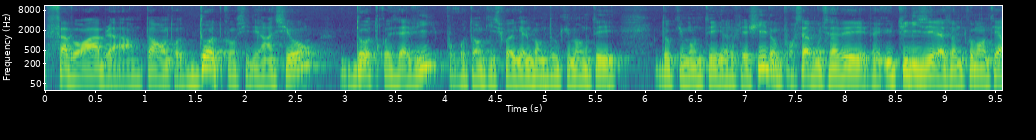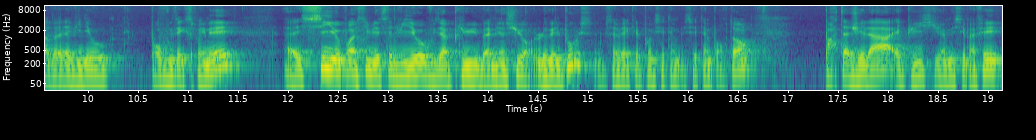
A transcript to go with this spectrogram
favorable à entendre d'autres considérations, d'autres avis, pour autant qu'ils soient également documentés, documentés et réfléchis. Donc pour ça, vous le savez, utilisez la zone commentaire de la vidéo pour vous exprimer. Euh, si le principe de cette vidéo vous a plu, ben, bien sûr, levez le pouce, vous savez à quel point c'est important. Partagez-la, et puis si jamais ce n'est pas fait,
